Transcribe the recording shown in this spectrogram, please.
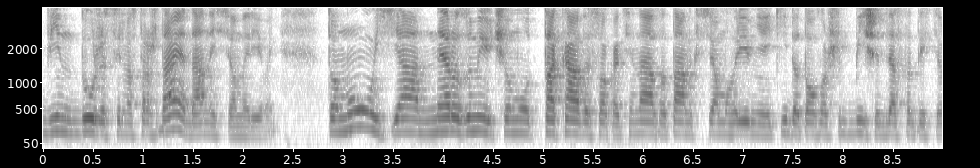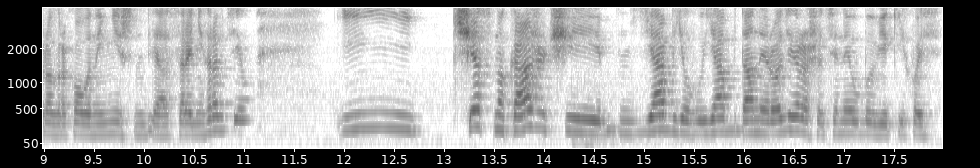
він дуже сильно страждає, даний сьомий рівень. Тому я не розумію, чому така висока ціна за танк сьомого рівня, який до того ж більше для статистів розрахований, ніж для середніх гравців. І чесно кажучи, я б його, я б даний розіграш оцінив би в якихось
